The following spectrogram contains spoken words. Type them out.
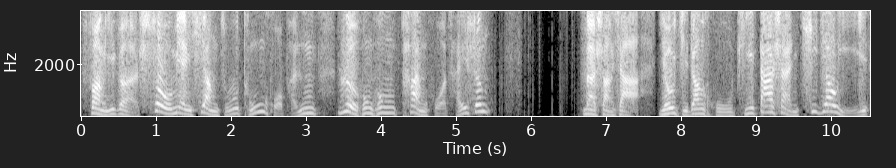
放一个兽面象足铜火盆，热烘烘炭火才生。那上下有几张虎皮搭扇七交椅，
